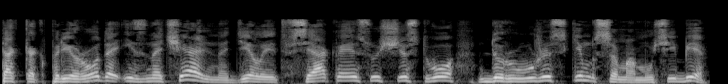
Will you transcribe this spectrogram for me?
так как природа изначально делает всякое существо дружеским самому себе.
